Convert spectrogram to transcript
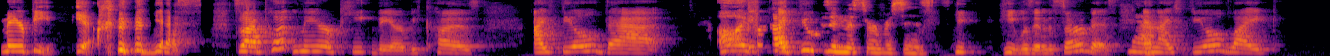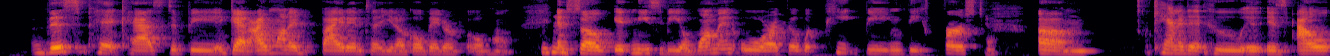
Mayor Pete. Yeah. yes. So I put Mayor Pete there because I feel that oh, I It- forgot I he feel- was in the services. he he was in the service, Yeah. and I feel like this pick has to be again. I wanted Biden to you know go big or go home, Mhm. and so it needs to be a woman, or I feel with Pete being the first um candidate who is out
